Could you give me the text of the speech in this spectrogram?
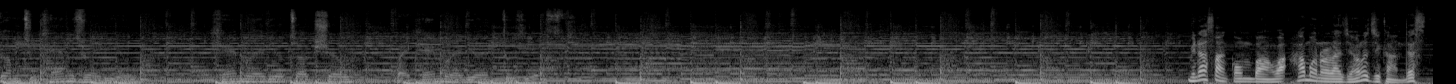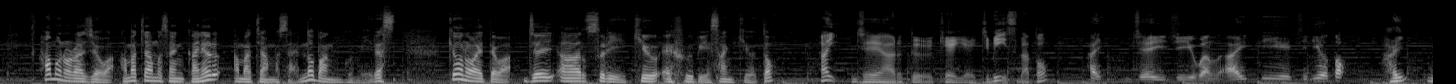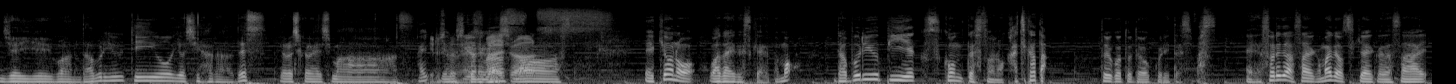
Welcome to Ham's Radio. Ham Radio Talk Show by Ham Radio Enthusiasts. 皆さんこんばんはハムのラジオの時間ですハムのラジオはアマチュア無線化によるアマチュア無線の番組です今日のお相手は JR3QFB39 とはい JR2KHB 須田とはい、JG1ITH リオとはい、JA1WTO 吉原です。よろしくお願いします。はい、よよろろしくお願いします。えー今日の話題ですけれども、WPX コンテストの勝ち方ということでお送りいたします。えーそれでは最後までお付き合いください。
